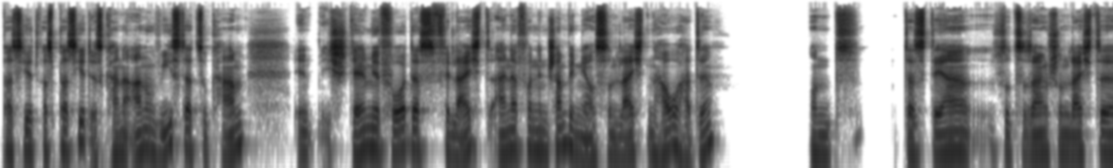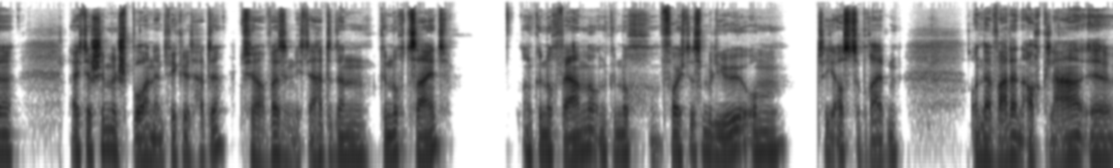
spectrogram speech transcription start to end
passiert, was passiert ist. Keine Ahnung, wie es dazu kam. Ich stelle mir vor, dass vielleicht einer von den Champignons so einen leichten Hau hatte und dass der sozusagen schon leichte, leichte Schimmelsporen entwickelt hatte. Tja, weiß ich nicht. Er hatte dann genug Zeit und genug Wärme und genug feuchtes Milieu, um sich auszubreiten. Und da war dann auch klar, äh,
